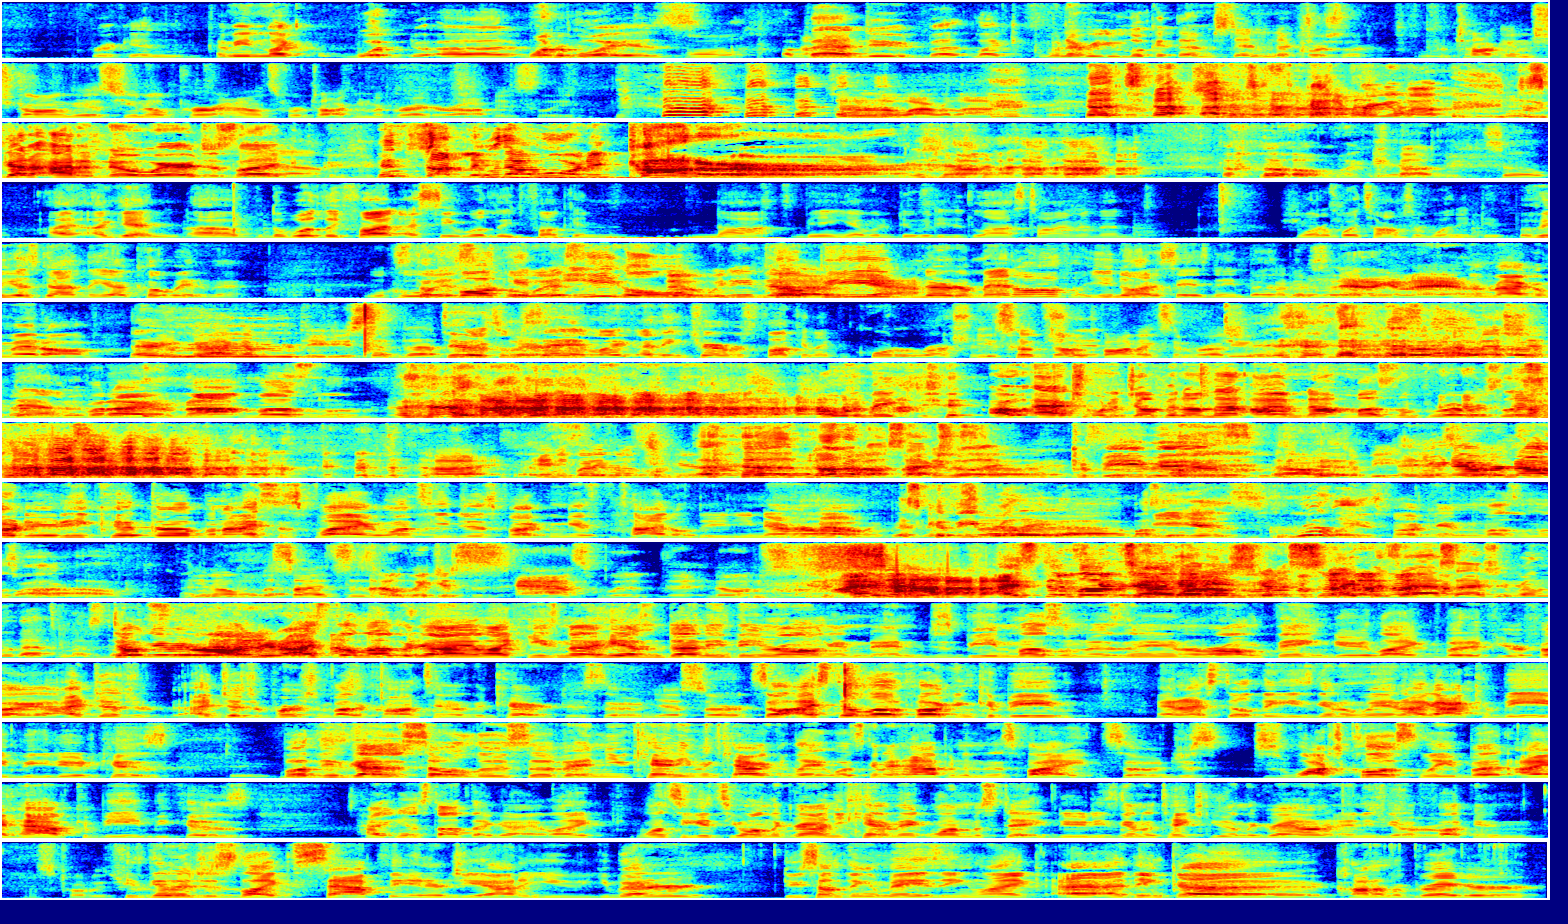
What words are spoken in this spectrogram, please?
freaking. I mean, like Wood uh, Wonder Boy is Well, a I bad mean, dude, but like whenever you look at them standing next to each other, we're talking strongest, you know, per ounce, we're talking McGregor, obviously. I don't know why we're laughing, but just gotta bring him up. Just gotta out of nowhere, just like, Yeah. and suddenly, without warning, Conor. oh my Yeah, god. dude. So I again uh, the Woodley fight. I see Woodley fucking not being able to do what he did last time, and then Wonder Boy Thompson winning, dude. But who you guys got in the uh, co-main event? Well, It's who the is fucking who is Eagle. Dude, we need to Khabib yeah. Nurmagomedov. You know how to say his name better, How do you better than? I do. Nurmagomedov. There you go. Dude, you said that. Dude, pretty that's what I'm saying. Like, I think Trevor's fucking like a quarter Russian. He's some hooked on shit. phonics in Russian. He's that shit down. But I am not Muslim. I want to make. I actually want to jump in on that. I am not Muslim. For whoever's listening, Uh, anybody Muslim here? None of us I think it's, actually. uh, Khabib is. Oh, Khabib. And you is, never really? know, dude. He could throw up an ISIS flag once he just fucking gets the title, dude. You never Oh know. goodness. Is Khabib uh, really uh, Muslim? He is. Really? He's fucking Muslim as fuck. Wow. I You didn't know, besides his I hope he gets religious. his ass whipped. The, no, I'm just kidding. I, I still Just love the gonna guy, see but Kenny's I'm- gonna snipe his ass. Actually, run the that's messed up. Don't get me wrong, dude. I still love the guy. Like he's not, he hasn't done anything wrong, and, and just being Muslim isn't even a wrong thing, dude. Like, but if you're fucking, I judge, I judge a person by the content of the character. So, Yes, sir. so I still love fucking Khabib, and I still think he's gonna win. I got Khabib, dude, because both these guys are so elusive, and you can't even calculate what's gonna happen in this fight. So just, just watch closely. But I have Khabib because. How are you gonna stop that guy? Like once he gets you on the ground, you can't make one mistake, dude. He's gonna take you on the ground and he's gonna fucking That's totally true. He's gonna just like sap the energy out of you. You better do something amazing. Like I, I think uh, Conor McGregor.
